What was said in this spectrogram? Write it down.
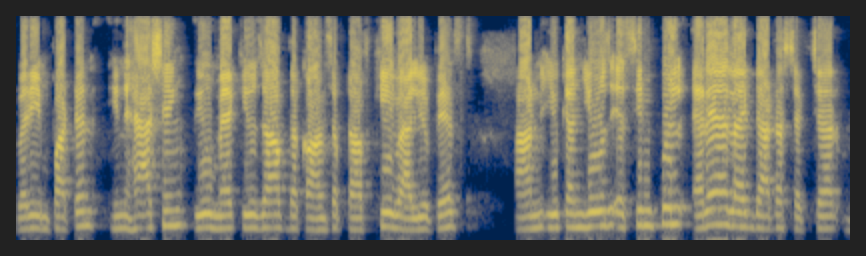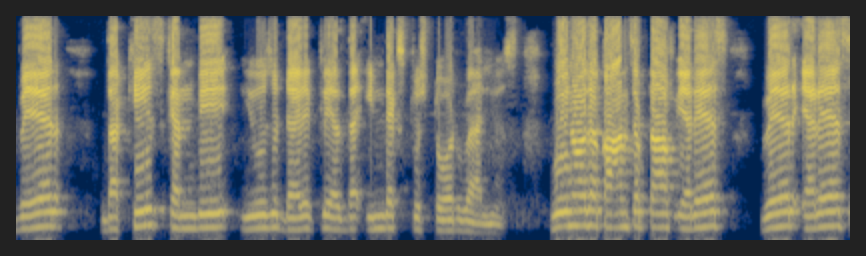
very important. In hashing, you make use of the concept of key value pairs and you can use a simple array like data structure where the keys can be used directly as the index to store values. We know the concept of arrays where arrays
